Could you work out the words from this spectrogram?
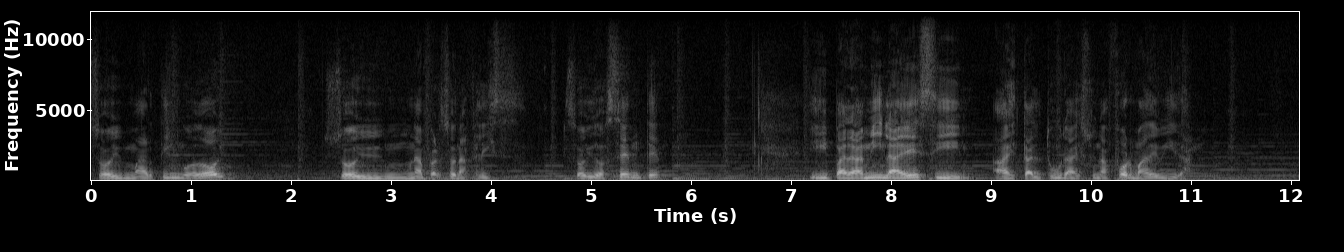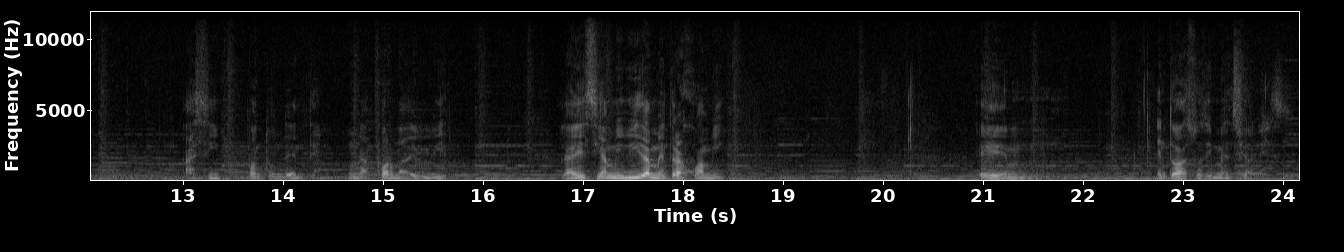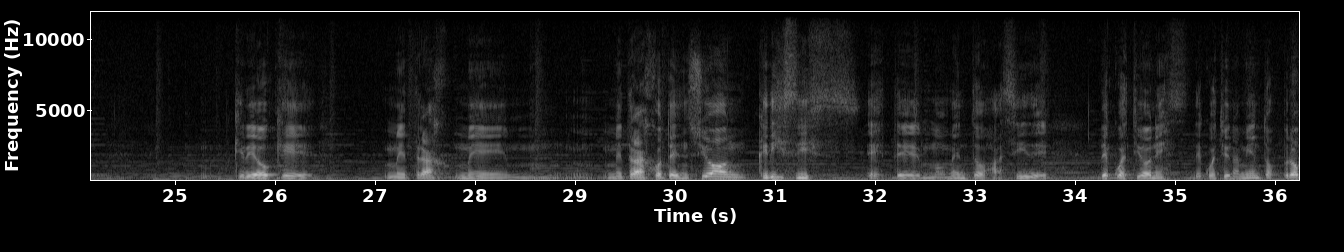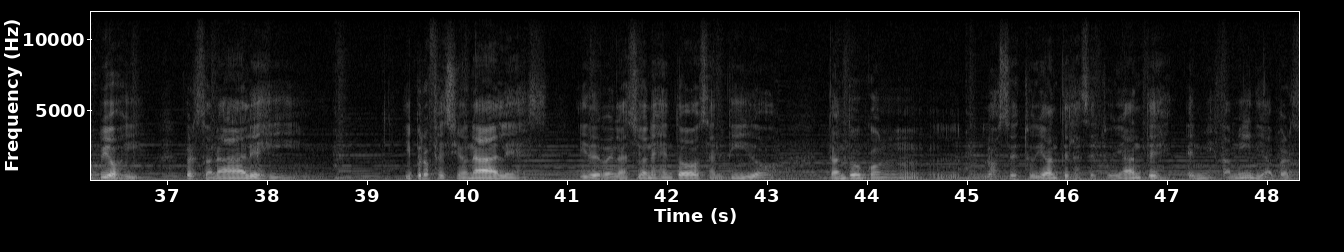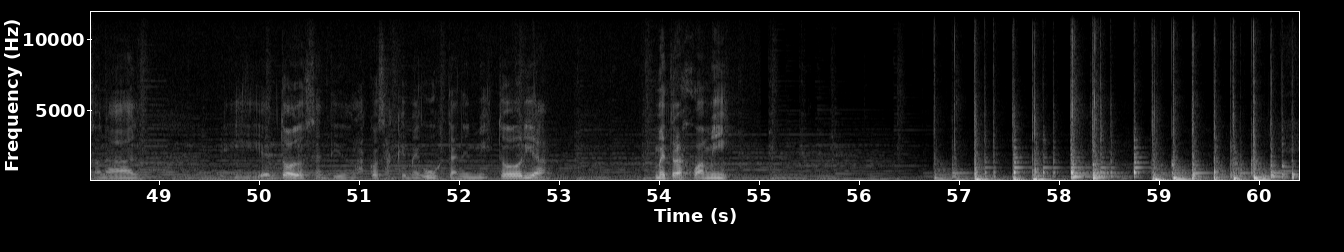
soy Martín Godoy, soy una persona feliz, soy docente y para mí la ESI a esta altura es una forma de vida, así contundente, una forma de vivir. La ESI a mi vida me trajo a mí, em, en todas sus dimensiones. Creo que me, me, trajo tensión, crisis, este, momentos así de, cuestiones, de cuestionamientos propios y personales y, profesionales y de relaciones en todo sentido, tanto con los estudiantes, las estudiantes, en mi familia personal y en todo sentido, las cosas que me gustan en mi historia, me trajo a mí,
